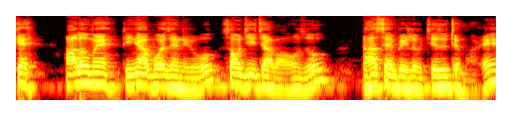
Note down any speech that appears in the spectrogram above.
ကဲအားလုံးပဲဒီညပွဲစဉ်တွေကိုစောင့်ကြည့်ကြပါအောင်စို့နားဆင်ပေးလို့ကျေးဇူးတင်ပါတယ်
